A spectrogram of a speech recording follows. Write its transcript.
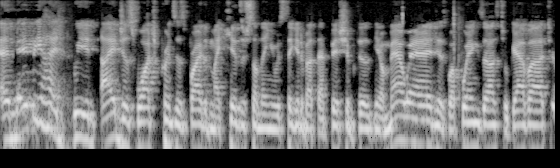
and maybe I we I just watched Princess Bride with my kids or something. He was thinking about that bishop, you know, Mawed his what brings us to Gava. To,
